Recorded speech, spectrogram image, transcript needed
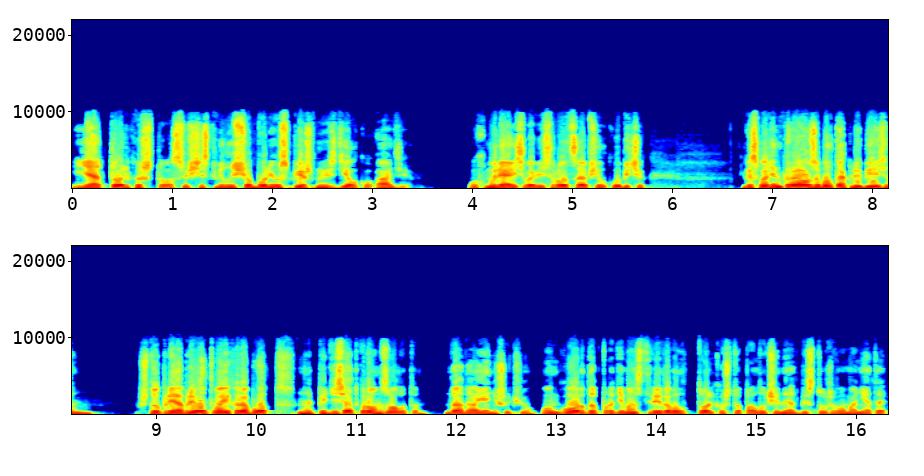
«Я только что осуществил еще более успешную сделку, Ади», — ухмыляясь во весь рот, сообщил Кубичек. «Господин Краузе был так любезен, что приобрел твоих работ на 50 крон золотом. Да-да, я не шучу. Он гордо продемонстрировал только что полученные от Бестужева монеты.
